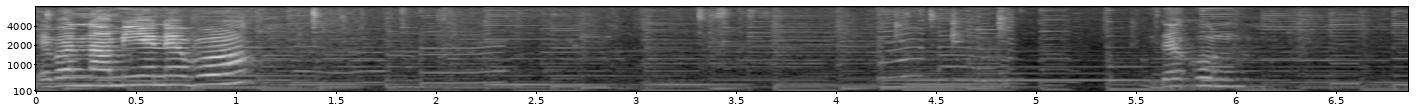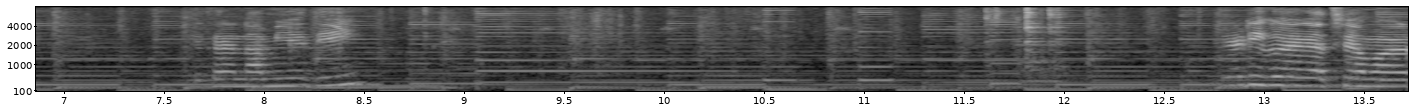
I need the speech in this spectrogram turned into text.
এবার নামিয়ে নেব। দেখুন। এখানে নামিয়ে দিই। রেডি হয়ে গেছে আমার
